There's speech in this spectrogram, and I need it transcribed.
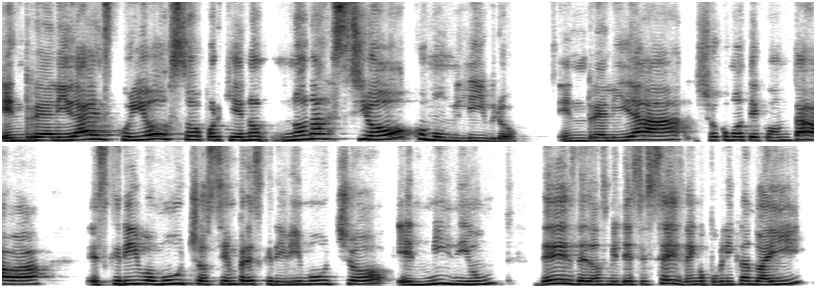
En realidad es curioso porque no, no nació como un libro, en realidad, yo como te contaba, escribo mucho, siempre escribí mucho en Medium. Desde 2016 vengo publicando ahí.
